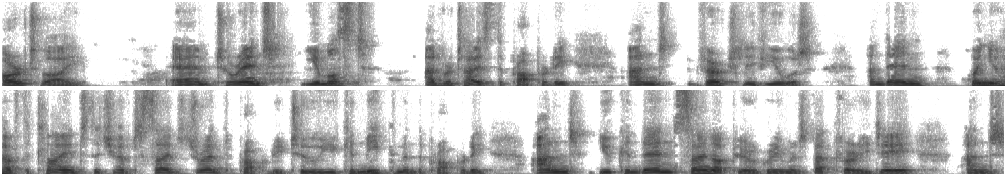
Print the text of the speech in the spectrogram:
or to buy. Um, to rent, you must advertise the property and virtually view it. And then when you have the client that you have decided to rent the property to, you can meet them in the property and you can then sign up your agreement that very day and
